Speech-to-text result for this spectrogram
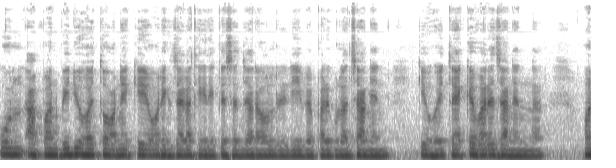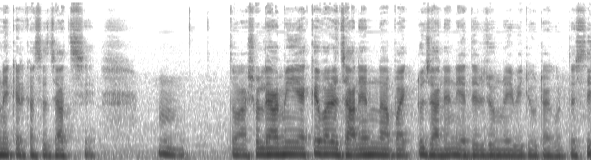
কোন আপনার ভিডিও হয়তো অনেকে অনেক জায়গা থেকে দেখতেছেন যারা অলরেডি ব্যাপারগুলো জানেন। কেউ হয়তো একেবারে জানেন না, অনেকের কাছে যাচ্ছে। হুম, তো আসলে আমি একেবারে জানেন না বা একটু জানেন, এদের জন্য এই ভিডিওটা করতেছি।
